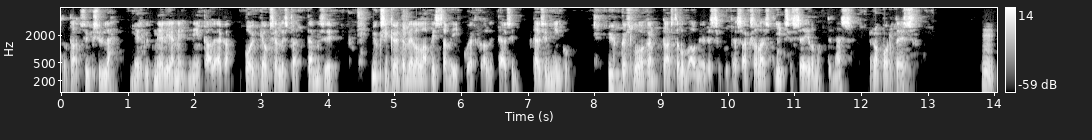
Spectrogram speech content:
tota, syksyllä 1944, niin, niin tämä oli aika poikkeuksellista, että tämmöisiä yksiköitä vielä Lapissa liikkuu, jotka oli täysin, täysin niin kuin ykkösluokan taisteluvalmiudessa, kuten saksalaiset itse se ilmoitti näissä raporteissa. Hmm.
